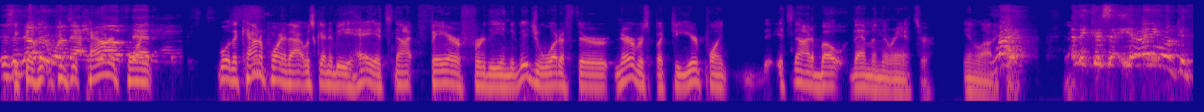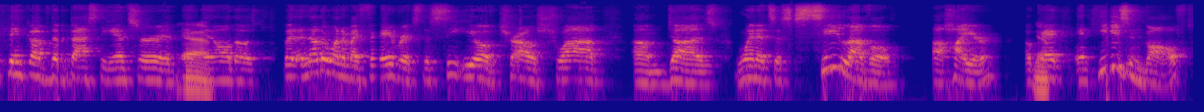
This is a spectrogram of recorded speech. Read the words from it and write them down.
There's Because another it- one because the I counterpoint- that, uh, Well, the counterpoint of that was going to be, hey, it's not fair for the individual. What if they're nervous? But to your point, it's not about them and their answer in a lot of right. cases. I mean, because you know anyone can think of the best answer and, and- Yeah. and all those. But another one of my favorites, the CEO of Charles Schwab um, does when it's a C level uh, hire, okay, and he's involved,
